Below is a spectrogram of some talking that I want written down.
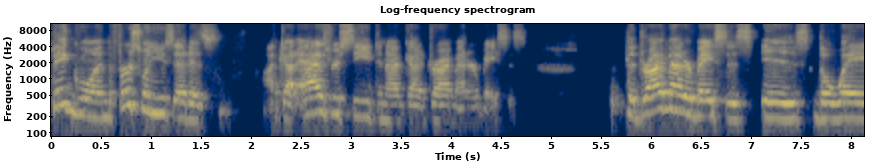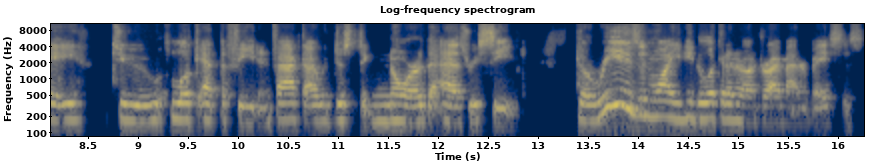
big one, the first one you said is I've got as received and I've got a dry matter basis. The dry matter basis is the way to look at the feed. In fact, I would just ignore the as received. The reason why you need to look at it on a dry matter basis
